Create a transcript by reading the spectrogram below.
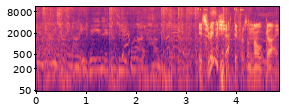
Can't have you dying on me. We little people are hungry. He's really chatty for some old guy.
